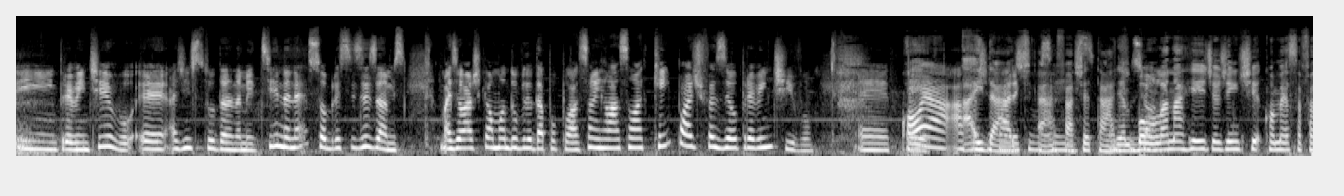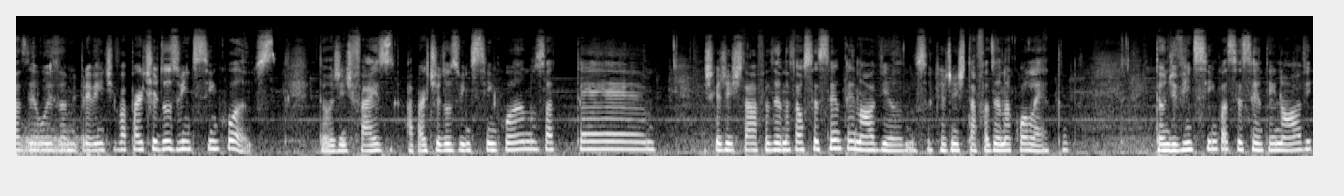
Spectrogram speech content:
em preventivo, é, a gente estuda na medicina, né, sobre esses exames. Mas eu acho que é uma dúvida da população em relação a quem pode fazer o preventivo. É, qual é, a, a faixa etária que a vocês faixa etária. Bom, lá na rede a gente começa a fazer o exame preventivo a partir dos 25 anos. Então a gente faz a partir dos 25 anos até. Acho que a gente estava fazendo até os 69 anos que a gente está fazendo a coleta. Então de 25 a 69.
